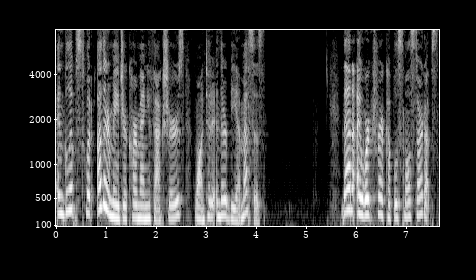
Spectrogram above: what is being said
and glimpsed what other major car manufacturers wanted in their BMSs. Then I worked for a couple small startups.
